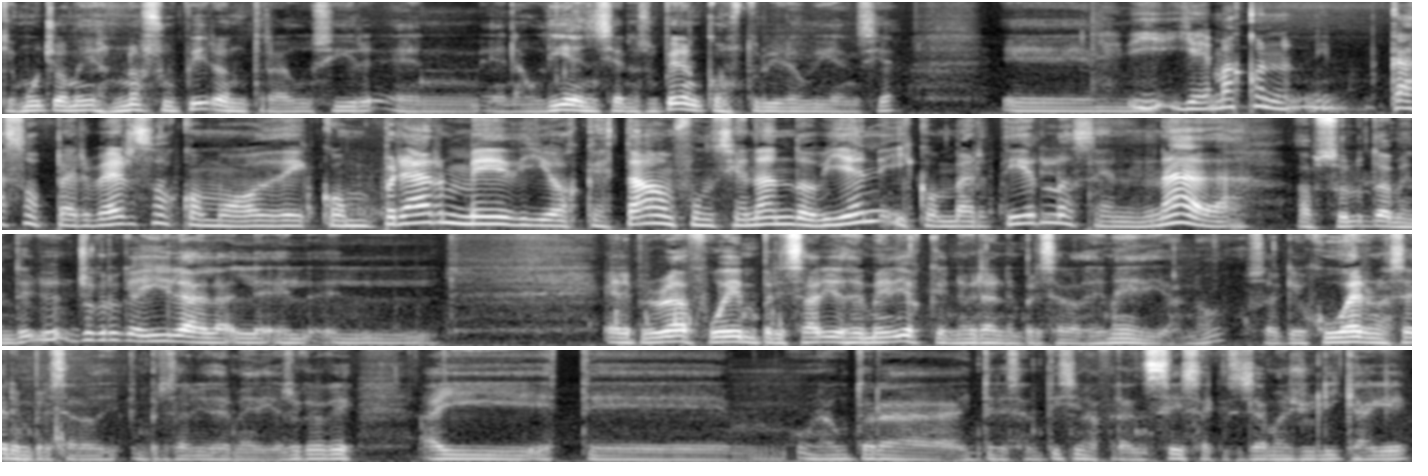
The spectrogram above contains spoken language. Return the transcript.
que muchos medios no supieron traducir en, en audiencia, no supieron construir audiencia. Eh, y, y, además con casos perversos como de comprar medios que estaban funcionando bien y convertirlos en nada. Absolutamente. Yo, yo creo que ahí la, la, el, el, el, problema fue empresarios de medios que no eran empresarios de medios, ¿no? O sea, que jugaron a ser empresarios, de medios. Yo creo que hay este, una autora interesantísima francesa que se llama Julie Caguet,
